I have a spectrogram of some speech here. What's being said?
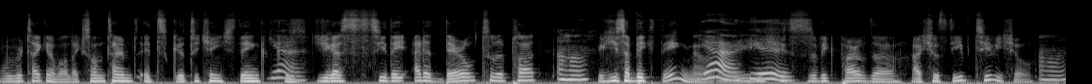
we were talking about like sometimes it's good to change things Yeah. you guys see they added daryl to the plot Uh-huh. he's a big thing now Yeah, he is. he's a big part of the actual TV, TV show Uh-huh.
